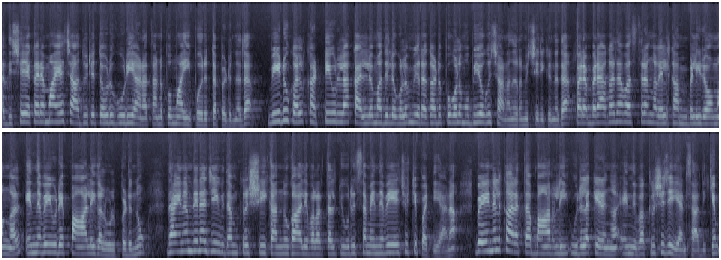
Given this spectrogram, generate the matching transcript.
അതിശയകരമായ ചാതുര്യത്തോടു കൂടിയാണ് തണുപ്പുമായി പൊരുത്തപ്പെടുന്നത്. വീടുകൾ കട്ടിയുള്ള കല്ലുമതിലുകളും വിറകടുപ്പുകളും ഉപയോഗിച്ചാണ് നിർമ്മിച്ചിരിക്കുന്നത്. പരമ്പരാഗത വസ്ത്രങ്ങളിൽ കമ്പിളി രോമങ്ങൾ എന്നിവയുടെ പാളികൾ ഉൾപ്പെടുന്നു. ദൈനംദിന ജീവിതം കൃഷി കന്നുകാലി വളർത്തൽ ടൂറിസം എന്നിവയെ ചുറ്റിപ്പറ്റിയാണ്. വേനൽക്കാലത്ത് ബാർലി ഉരുളക്കിഴങ്ങ് എന്നിവ കൃഷി ചെയ്യാൻ സാധിക്കും.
